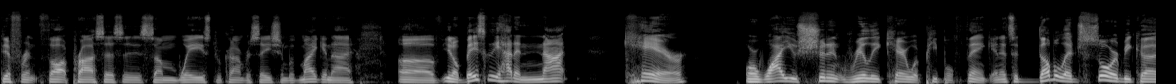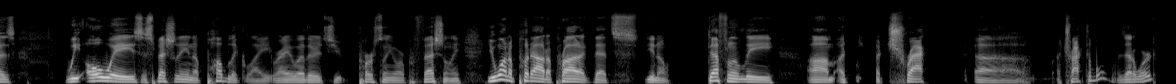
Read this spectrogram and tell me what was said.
different thought processes some ways through conversation with mike and i of you know basically how to not care or why you shouldn't really care what people think and it's a double-edged sword because we always especially in a public light right whether it's you personally or professionally you want to put out a product that's you know definitely um a- attract uh attractable is that a word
